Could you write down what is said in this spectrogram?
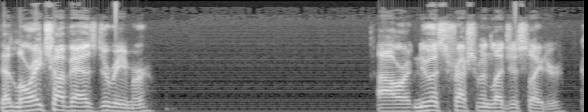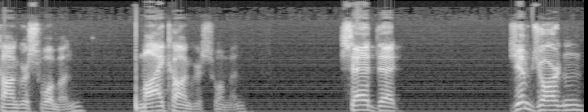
that Lori Chavez DeRemer, our newest freshman legislator, congresswoman, my congresswoman, said that Jim Jordan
